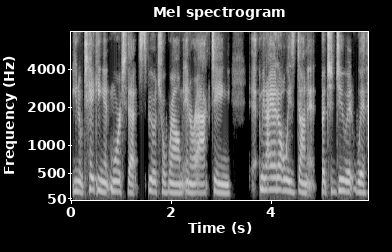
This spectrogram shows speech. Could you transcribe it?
you know, taking it more to that spiritual realm, interacting. I mean, I had always done it, but to do it with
